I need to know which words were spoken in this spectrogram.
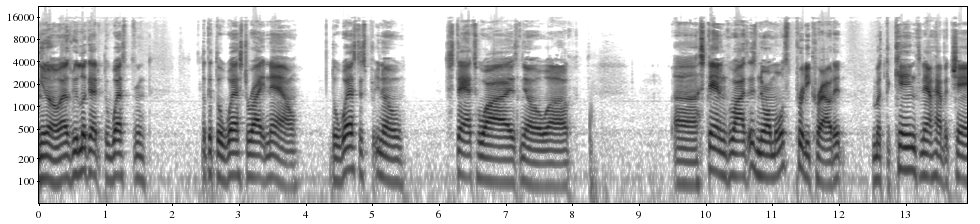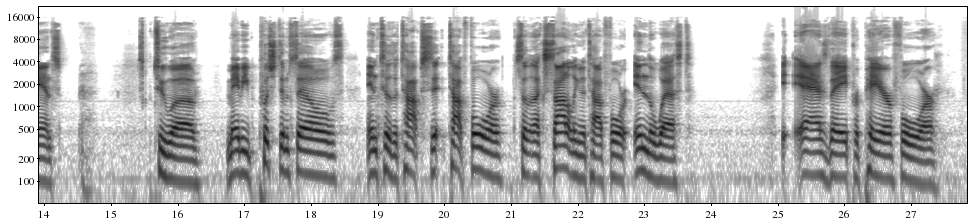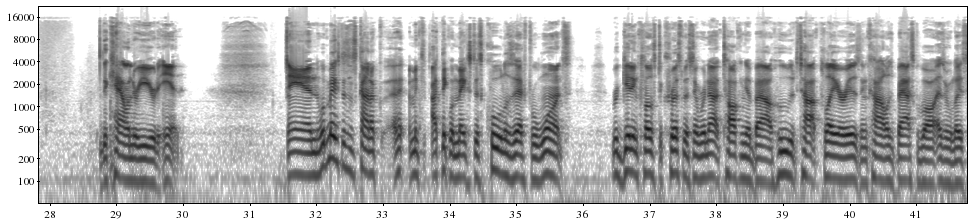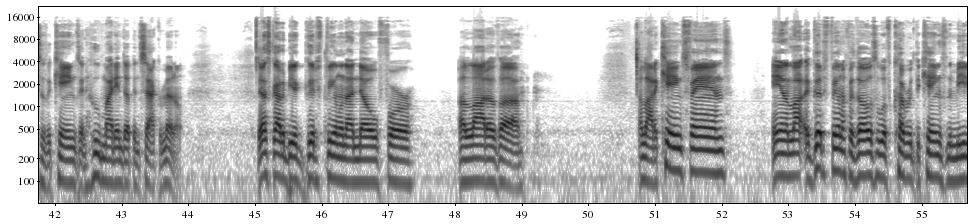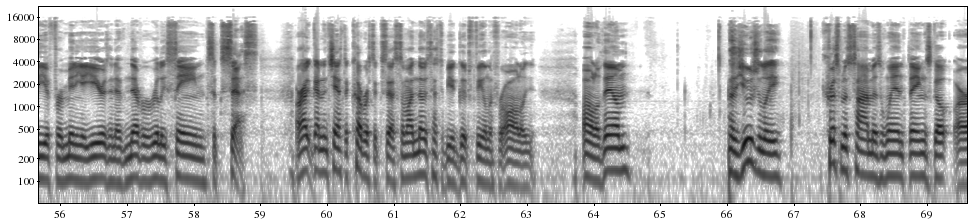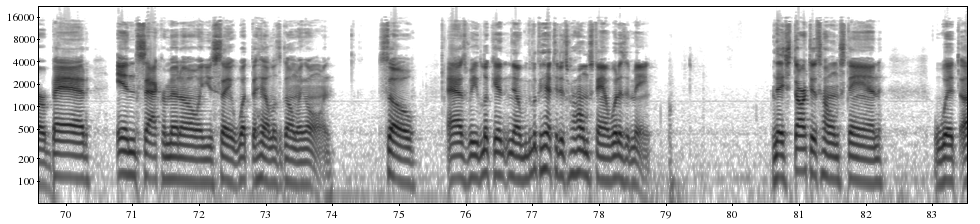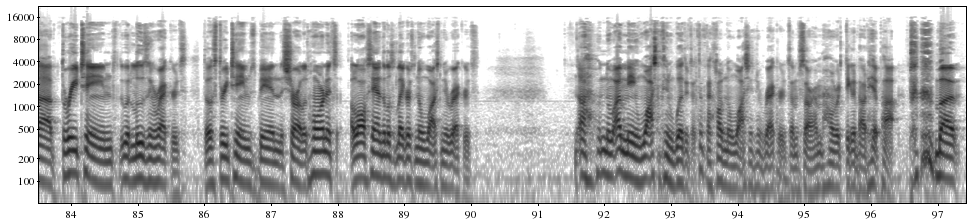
You know, as we look at the Western, look at the West right now, the West is, you know, stats wise, you know, uh, uh, standings wise, is normal. It's pretty crowded. But the Kings now have a chance to uh, maybe push themselves into the top six, top four, so like solidly in the top four in the West as they prepare for the calendar year to end. And what makes this is kind of, I mean, I think what makes this cool is that for once, we're getting close to Christmas and we're not talking about who the top player is in college basketball as it relates to the Kings and who might end up in Sacramento. That's got to be a good feeling, I know, for a lot of uh, a lot of Kings fans, and a lot a good feeling for those who have covered the Kings in the media for many years and have never really seen success. All right, gotten a chance to cover success, so I know this has to be a good feeling for all of all of them. Because usually, Christmas time is when things go are bad in Sacramento, and you say, "What the hell is going on?" So, as we look at you know we look ahead to this homestand, what does it mean? They start this homestand with uh, three teams with losing records. Those three teams being the Charlotte Hornets, Los Angeles Lakers, and the Washington Records. Uh, no, I mean Washington Wizards. I think I called them the Washington Records. I'm sorry, I'm already thinking about hip hop. but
